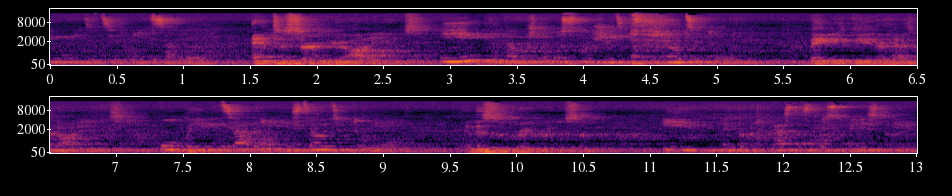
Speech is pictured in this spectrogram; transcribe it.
видите перед собой. And to serve your audience. И для того, чтобы служить вашей аудитории. Baby theater has an audience. У baby театра есть аудитория. And this is a great way to simplify. И это прекрасный способ иллюстрировать.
